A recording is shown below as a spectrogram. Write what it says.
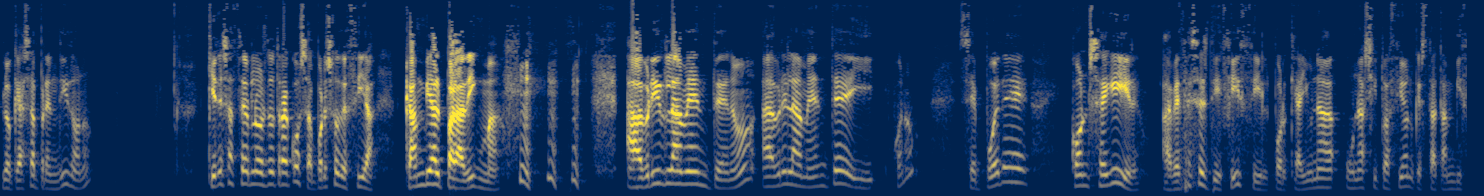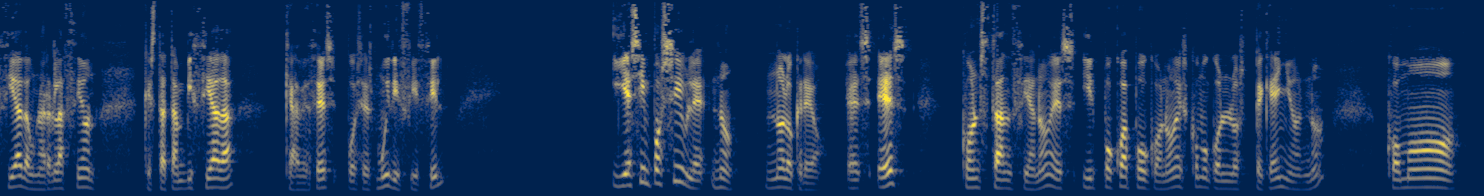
lo que has aprendido, ¿no? ¿Quieres hacerlos de otra cosa? Por eso decía, cambia el paradigma. Abrir la mente, ¿no? Abre la mente y, bueno, se puede conseguir. A veces es difícil porque hay una, una situación que está tan viciada, una relación que está tan viciada, que a veces pues es muy difícil. ¿Y es imposible? No, no lo creo. Es, es constancia, ¿no? Es ir poco a poco, ¿no? Es como con los pequeños, ¿no? cómo,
